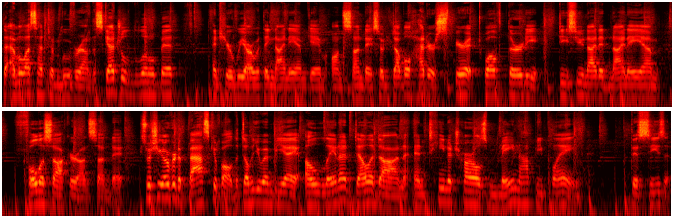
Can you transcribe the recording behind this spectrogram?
the MLS had to move around the schedule a little bit. And here we are with a 9 a.m. game on Sunday. So double header, Spirit 12:30, DC United 9 a.m full of soccer on Sunday. Switching over to basketball, the WNBA, Elena Delle Donne and Tina Charles may not be playing this season.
